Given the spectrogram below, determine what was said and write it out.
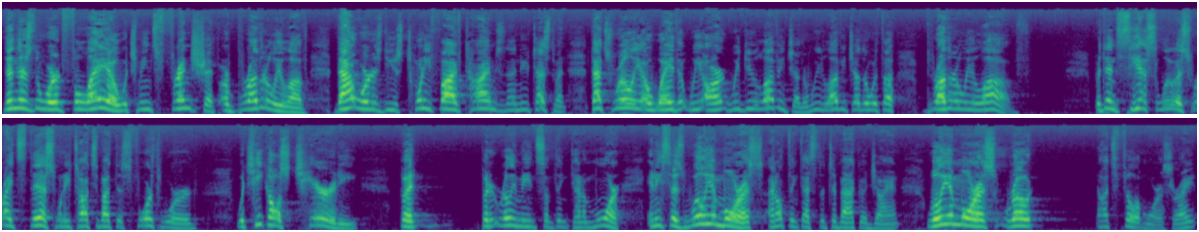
Then there's the word phileo, which means friendship or brotherly love. That word is used 25 times in the New Testament. That's really a way that we are we do love each other. We love each other with a brotherly love. But then C.S. Lewis writes this when he talks about this fourth word, which he calls charity, but but it really means something kind of more. And he says William Morris, I don't think that's the tobacco giant. William Morris wrote, no, it's Philip Morris, right?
